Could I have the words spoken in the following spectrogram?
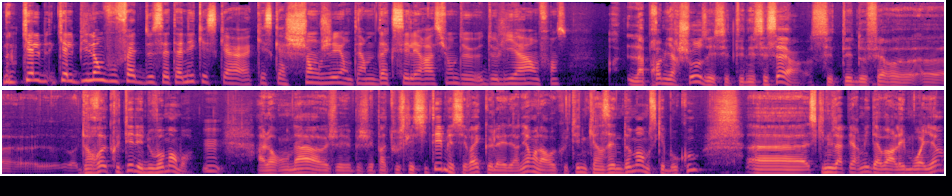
Oui. Donc, quel, quel, bilan vous faites de cette année? Qu'est-ce qui a, qu a, changé en termes d'accélération de, de l'IA en France? La première chose, et c'était nécessaire, c'était de faire, euh, euh, de recruter des nouveaux membres. Mm. Alors on a, je ne vais, vais, pas tous les citer, mais c'est vrai que l'année dernière, on a recruté une quinzaine de membres, ce qui est beaucoup, euh, ce qui nous a permis d'avoir les moyens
